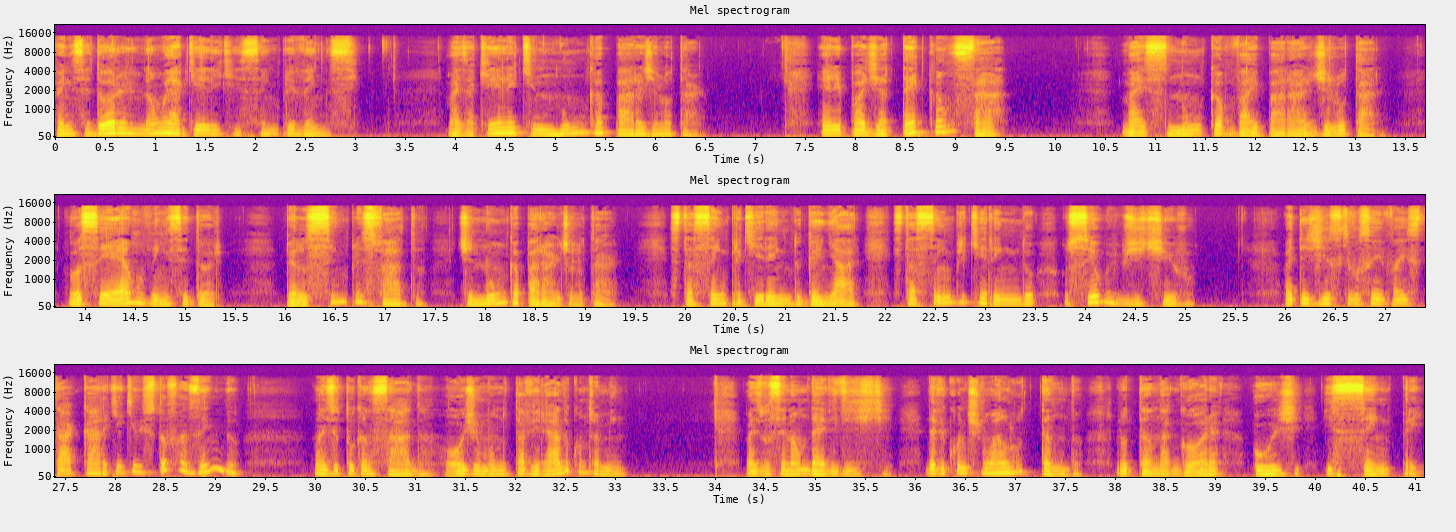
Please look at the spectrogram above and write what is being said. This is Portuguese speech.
Vencedor não é aquele que sempre vence, mas aquele que nunca para de lutar. Ele pode até cansar, mas nunca vai parar de lutar. Você é um vencedor pelo simples fato de nunca parar de lutar. Está sempre querendo ganhar, está sempre querendo o seu objetivo. Vai ter dias que você vai estar, cara, o que, que eu estou fazendo? Mas eu tô cansado. Hoje o mundo tá virado contra mim. Mas você não deve desistir. Deve continuar lutando. Lutando agora, hoje e sempre.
